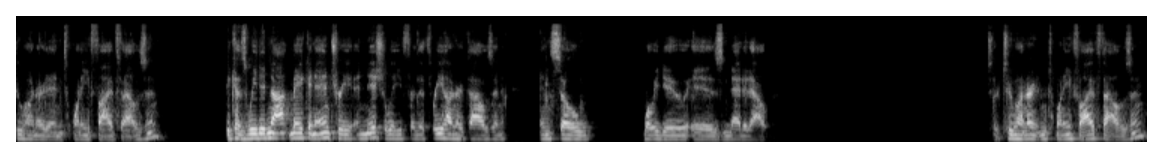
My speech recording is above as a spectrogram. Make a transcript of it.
225,000 because we did not make an entry initially for the 300,000. And so what we do is net it out. So 225,000.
